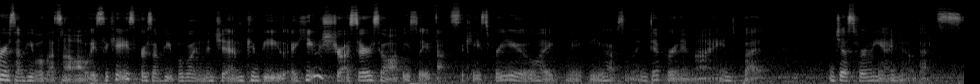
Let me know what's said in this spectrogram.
for some people, that's not always the case. For some people, going to the gym can be a huge stressor. So, obviously, if that's the case for you, like maybe you have something different in mind. But just for me, I know that's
